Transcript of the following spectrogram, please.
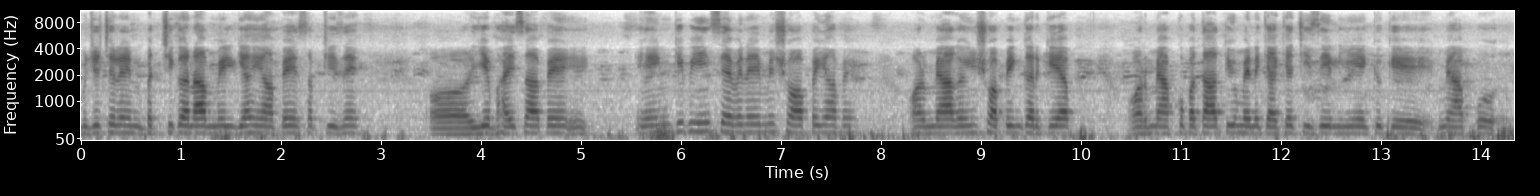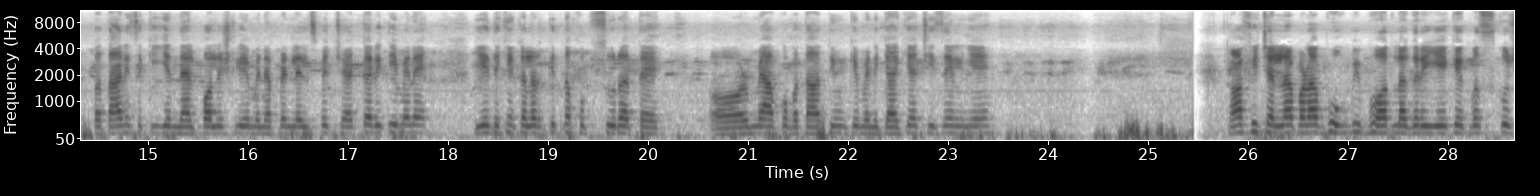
मुझे, चले, इन बच्ची का नाम मिल गया यहाँ पे सब चीज़ें। और ये भाई साहब है इनकी भी यहीं सेवन ए में शॉप है यहाँ पे। और मैं आ गई शॉपिंग करके अब। और मैं आपको बताती हूँ मैंने क्या क्या चीज़ें ली हैं, क्योंकि मैं आपको बता नहीं सकी, ये नेल पॉलिश लिए मैंने, अपने नेल्स पे चेक करी थी मैंने। ये देखें कलर कितना खूबसूरत है। और मैं आपको बताती हूँ कि मैंने क्या क्या चीज़ें ली हैं। काफ़ी चलना पड़ा, भूख भी बहुत लग रही है कि बस कुछ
